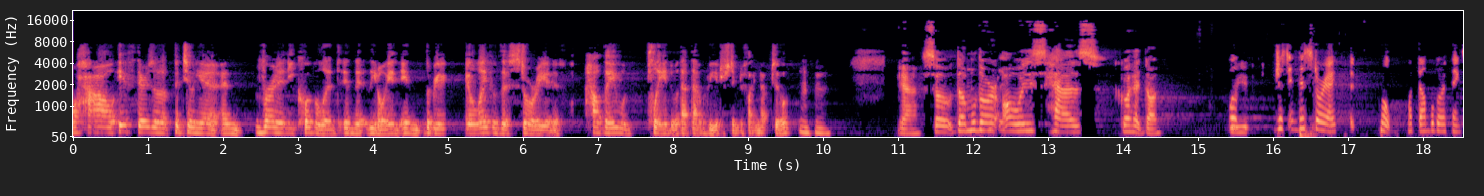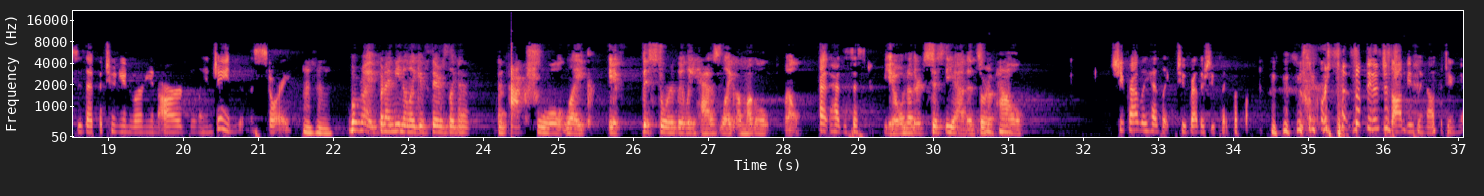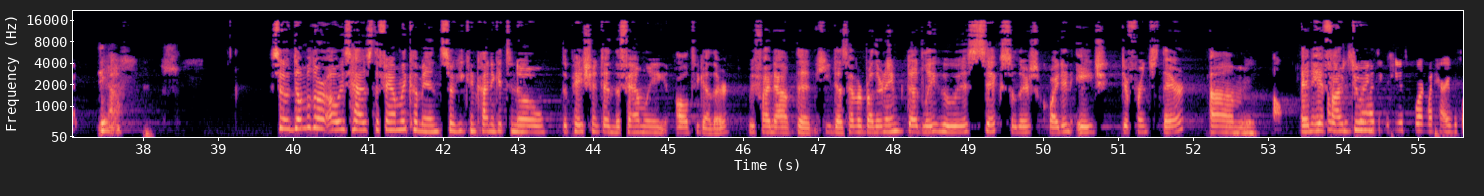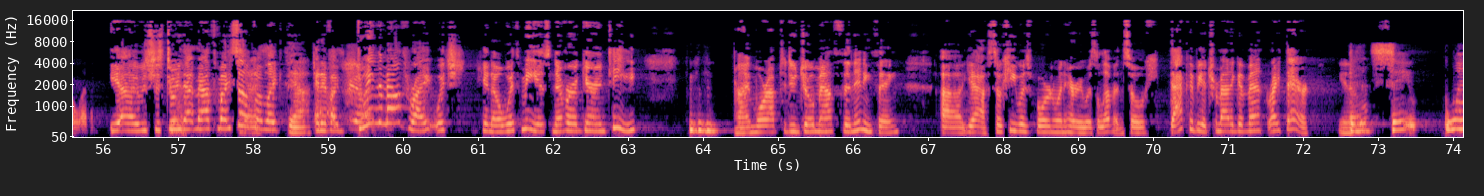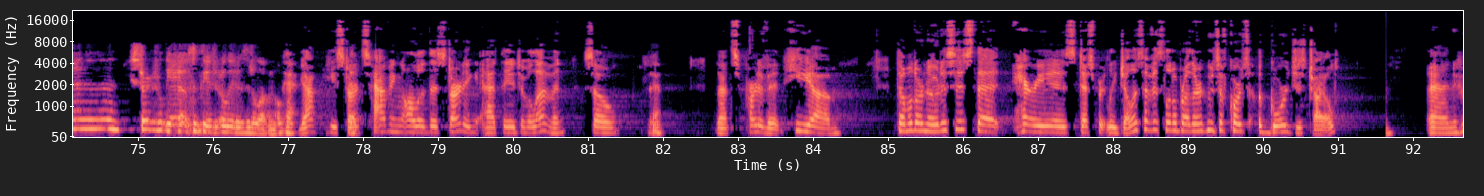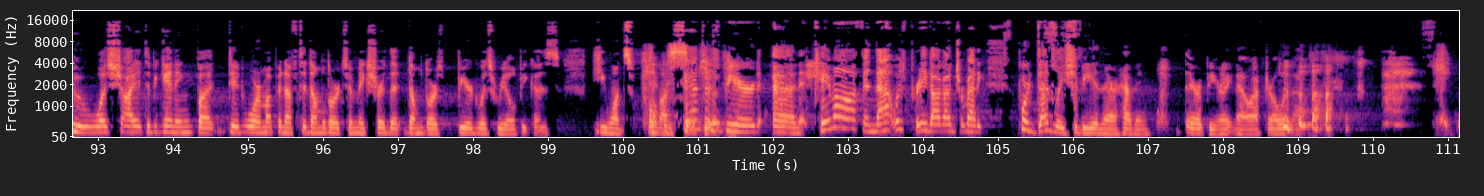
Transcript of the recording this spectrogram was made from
how if there's a Petunia and Vernon equivalent in the you know in in the real life of this story, and if how they would play into that, that would be interesting to find out too. Mm-hmm. Yeah. So Dumbledore always has. Go ahead, Dawn. Well, you- just in this story, I, well, what Dumbledore thinks is that Petunia and Vernon are Lily and James in this story. Mhm. Well, right, but I mean, like, if there's like a, an actual, like, if this story Lily has like a Muggle, well, It has a sister. you know, another sister, yeah, that's sort of Mhm. how She probably has like two brothers who play football. or something that's just obviously not Petunia. Yeah. So Dumbledore always has the family come in so he can kind of get to know the patient and the family all together. We find out that he does have a brother named Dudley who is six, so there's quite an age difference there. Um, and if Oh, I'm doing, he was born when Harry was 11. yeah, I was just doing that math myself. Yes. I'm like, Yeah. and if I'm doing the math right, which you know, with me is never a guarantee, I'm more apt to do Joe math than anything. Uh, yeah, so he was born when Harry was 11, so that could be a traumatic event right there. You Does know, it say when he started? Yeah, since the age early age of eleven. Okay. yeah, he starts having all of this starting at the age of 11, so Okay. that's part of it. He, um, Dumbledore notices that Harry is desperately jealous of his little brother, who's of course a gorgeous child, and who was shy at the beginning, but did warm up enough to Dumbledore to make sure that Dumbledore's beard was real because he once pulled on so Santa's cute. beard and it came off, and that was pretty doggone traumatic. Poor Dudley should be in there having therapy right now after all of that.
